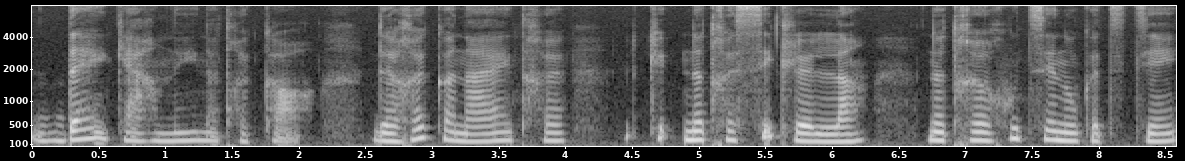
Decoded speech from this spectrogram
d'incarner notre corps, de reconnaître notre cycle lent, notre routine au quotidien,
